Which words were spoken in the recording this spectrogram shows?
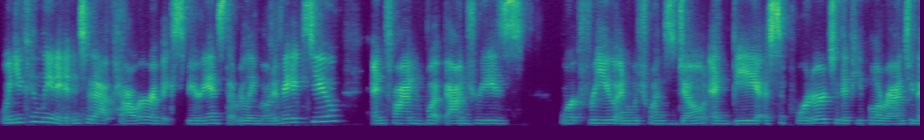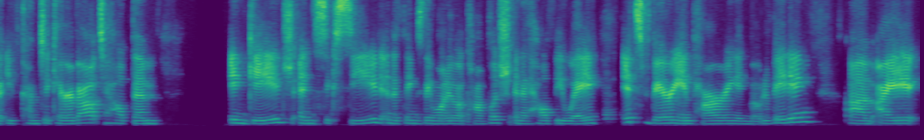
When you can lean into that power of experience that really motivates you and find what boundaries work for you and which ones don't, and be a supporter to the people around you that you've come to care about to help them engage and succeed in the things they want to accomplish in a healthy way, it's very empowering and motivating. Um, I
